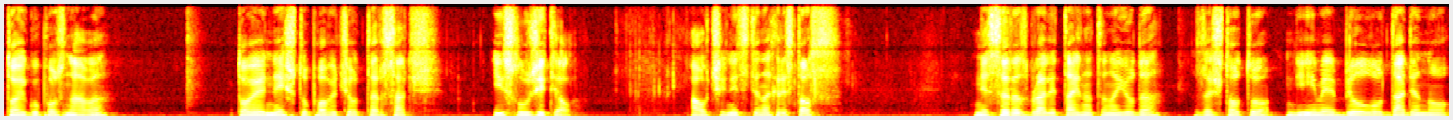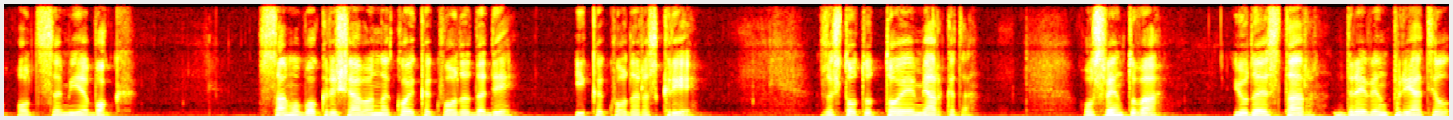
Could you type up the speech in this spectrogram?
Той го познава. Той е нещо повече от търсач и служител. А учениците на Христос не са разбрали тайната на Юда, защото не им е било дадено от самия Бог. Само Бог решава на кой какво да даде и какво да разкрие. Защото Той е мярката. Освен това, Юда е стар, древен приятел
